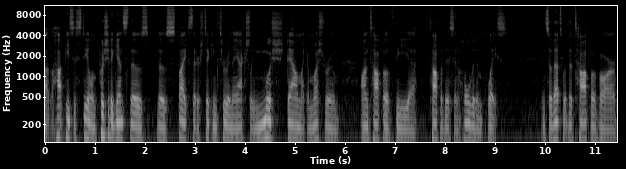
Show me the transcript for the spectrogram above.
a, hot piece of steel and push it against those, those spikes that are sticking through, and they actually mush down like a mushroom on top of the uh, top of this and hold it in place. And so that's what the top of our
